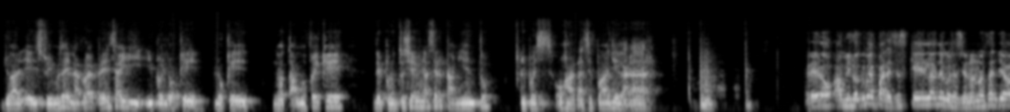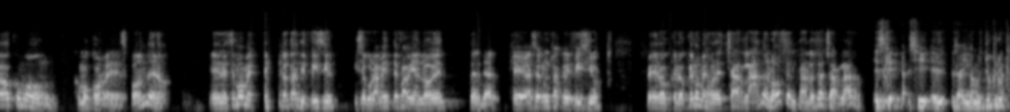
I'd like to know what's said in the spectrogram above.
Yo estuvimos en la rueda de prensa y, pues lo que, lo que notamos fue que de pronto sí hay un acercamiento y pues ojalá se pueda llegar a dar. Pero a mí lo que me parece es que las negociaciones no se han llevado como, como corresponde, ¿no? En este momento tan difícil, y seguramente Fabián lo debe entender, que debe hacer un sacrificio, pero creo que lo mejor es charlando, ¿no? Sentándose a charlar. Es que, sí, eh, o sea, digamos, yo creo que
